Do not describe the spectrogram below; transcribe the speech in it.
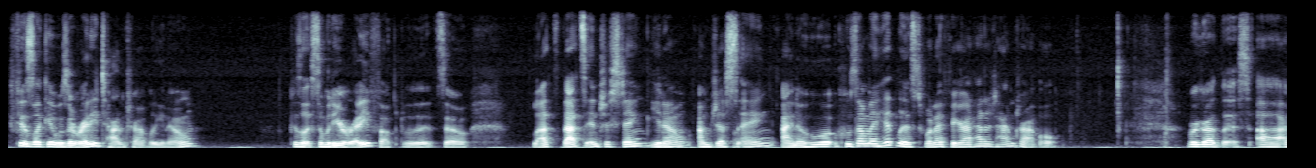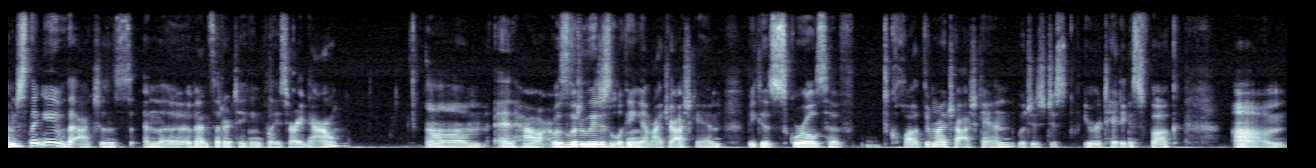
Feels like it was already time travel, you know? Because like somebody already fucked with it. So that's that's interesting. You know, I'm just saying. I know who who's on my hit list when I figure out how to time travel. Regardless, uh, I'm just thinking of the actions and the events that are taking place right now. Um, and how I was literally just looking at my trash can because squirrels have clawed through my trash can, which is just irritating as fuck. Um,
